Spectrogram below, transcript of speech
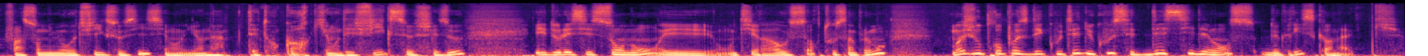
enfin son numéro de fixe aussi, si il y en a peut-être encore qui ont des fixes chez eux, et de laisser son nom et on tirera au sort tout simplement. Moi je vous propose d'écouter du coup c'est Décidément de Gris Cornac.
